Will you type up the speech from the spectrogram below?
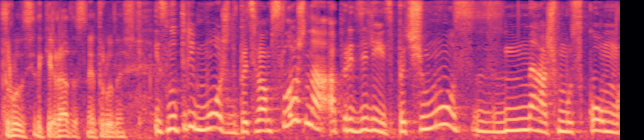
трудности, такие радостные трудности. Изнутри, может быть, вам сложно определить, почему наш муском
